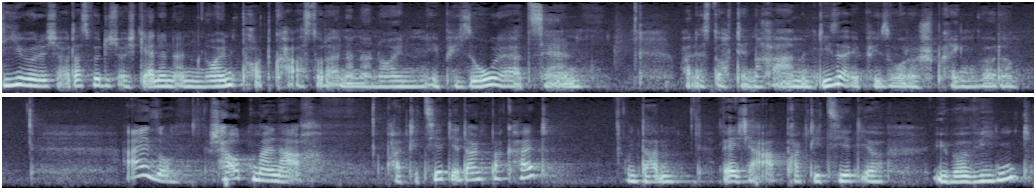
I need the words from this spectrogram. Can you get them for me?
die würde ich, das würde ich euch gerne in einem neuen Podcast oder in einer neuen Episode erzählen, weil es doch den Rahmen dieser Episode sprengen würde. Also, schaut mal nach. Praktiziert ihr Dankbarkeit? Und dann, welche Art praktiziert ihr überwiegend?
